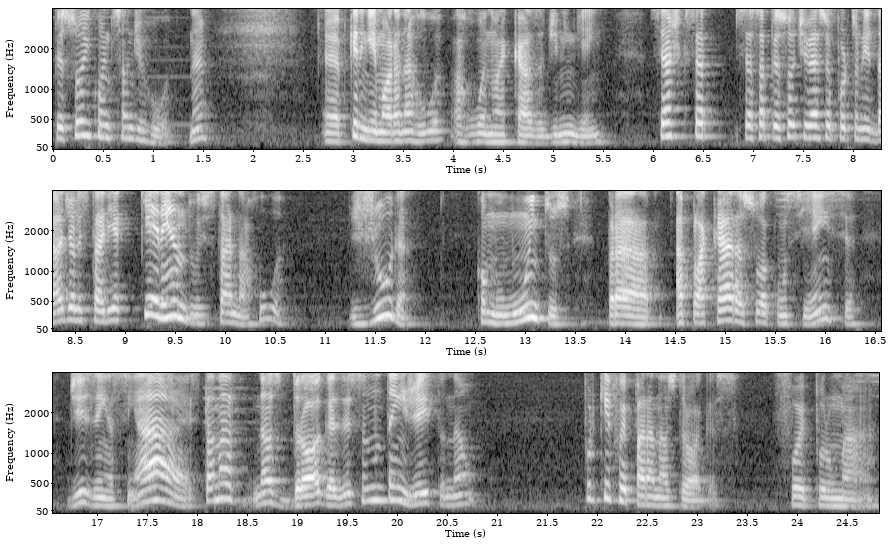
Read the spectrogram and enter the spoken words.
Pessoa em condição de rua, né? É, porque ninguém mora na rua, a rua não é casa de ninguém. Você acha que se, a, se essa pessoa tivesse oportunidade, ela estaria querendo estar na rua? Jura? Como muitos, para aplacar a sua consciência, dizem assim: ah, está na, nas drogas, isso não tem jeito, não. Por que foi parar nas drogas? Foi por uma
